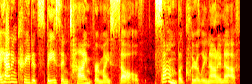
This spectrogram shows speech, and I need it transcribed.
I hadn't created space and time for myself. Some, but clearly not enough.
